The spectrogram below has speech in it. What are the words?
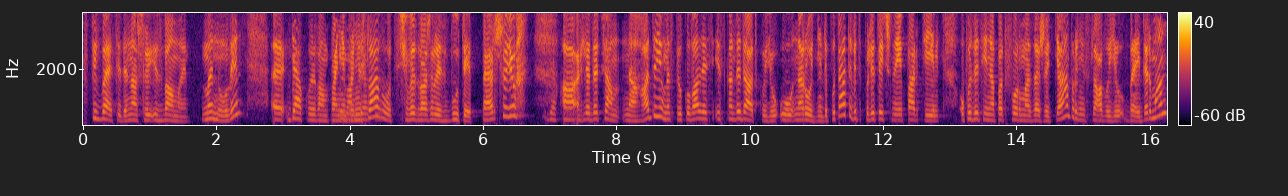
співбесіди нашої із вами минули. Е, Дякую вам, пані от, що ви зважились бути першою. Дякую. А глядачам нагадую, ми спілкувалися із кандидаткою у народні депутати від політичної партії Опозиційна платформа за життя Броніславою Бейдерман.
